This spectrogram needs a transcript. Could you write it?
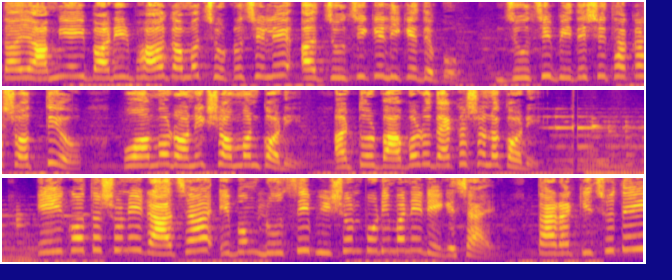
তাই আমি এই বাড়ির ভাগ আমার ছোট ছেলে আর জুচিকে লিখে দেব। জুচি বিদেশে থাকা সত্ত্বেও ও আমার অনেক সম্মান করে আর তোর বাবারও দেখাশোনা করে। এই কথা শুনে রাজা এবং লুসি ভীষণ পরিমাণে রেগে যায়। তারা কিছুতেই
